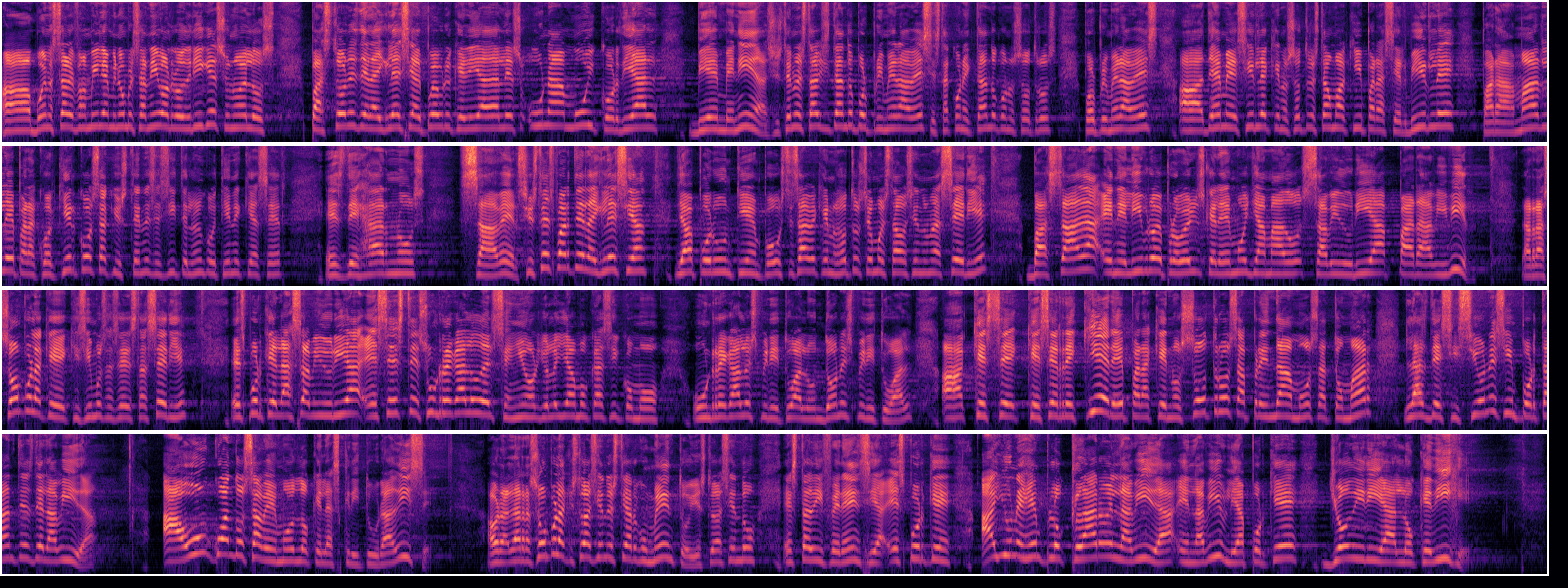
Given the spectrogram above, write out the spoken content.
Ah, buenas tardes familia, mi nombre es Aníbal Rodríguez, uno de los pastores de la iglesia del pueblo y quería darles una muy cordial bienvenida. Si usted nos está visitando por primera vez, se está conectando con nosotros por primera vez, ah, déjeme decirle que nosotros estamos aquí para servirle, para amarle, para cualquier cosa que usted necesite, lo único que tiene que hacer es dejarnos saber. Si usted es parte de la iglesia ya por un tiempo, usted sabe que nosotros hemos estado haciendo una serie basada en el libro de Proverbios que le hemos llamado Sabiduría para Vivir. La razón por la que quisimos hacer esta serie es porque la sabiduría es este, es un regalo del Señor, yo le llamo casi como un regalo espiritual, un don espiritual, que, se, que se requiere para que nosotros aprendamos a tomar las decisiones importantes de la vida aun cuando sabemos lo que la escritura dice. Ahora, la razón por la que estoy haciendo este argumento y estoy haciendo esta diferencia es porque hay un ejemplo claro en la vida, en la Biblia, porque yo diría lo que dije.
